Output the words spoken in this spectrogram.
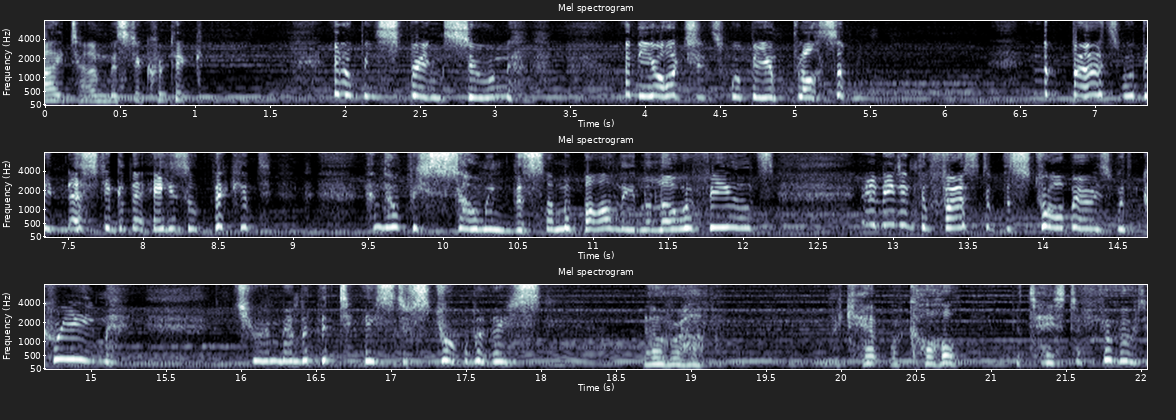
You Town, Mr. Critic? It'll be spring soon. and the orchards will be in blossom. And the birds will be nesting in the hazel thicket, and they'll be sowing the summer barley in the lower fields, and eating the first of the strawberries with cream. Do you remember the taste of strawberries? No, Rob. I can't recall the taste of food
